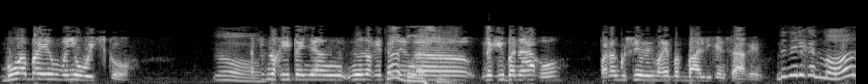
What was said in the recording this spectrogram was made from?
bumaba yung, yung weights ko. Oh. At nung nakita niyang, nung nakita God niyang bless ah, nag-iba na ako, parang gusto niya rin makipagbalikan sa akin. Binalikan mo?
